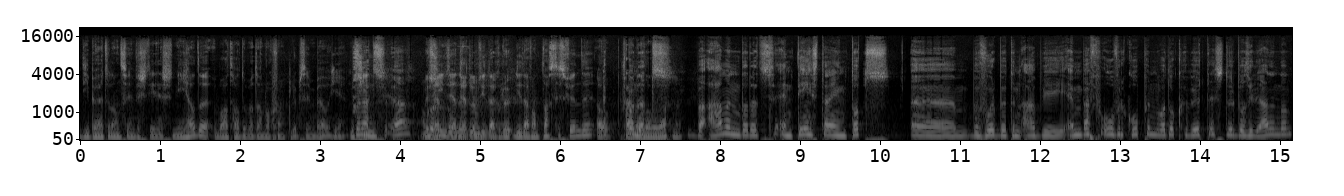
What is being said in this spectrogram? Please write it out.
die buitenlandse investeerders niet hadden, wat hadden we dan nog van clubs in België? Misschien, Misschien, ja, misschien op zijn er clubs die dat, die dat fantastisch vinden. Oh, ik kan wel het af, maar... beamen dat het in tegenstelling tot ehm, bijvoorbeeld een AB InBev overkopen, wat ook gebeurd is door Brazilianen dan,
